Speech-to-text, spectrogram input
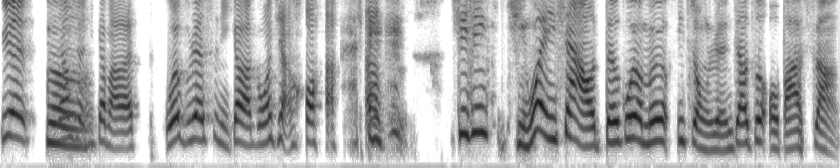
因为他们你干嘛来？我又不认识你，干嘛跟我讲话？这样子。星星，请问一下哦，德国有没有一种人叫做欧巴桑？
